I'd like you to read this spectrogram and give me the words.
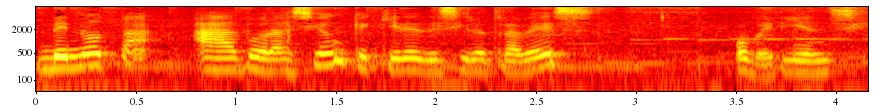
denota adoración, que quiere decir otra vez obediencia.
